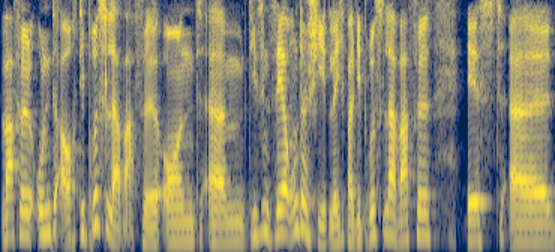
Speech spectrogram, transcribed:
Waffel und auch die Brüsseler Waffel. Und ähm, die sind sehr unterschiedlich, weil die Brüsseler Waffel ist äh,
